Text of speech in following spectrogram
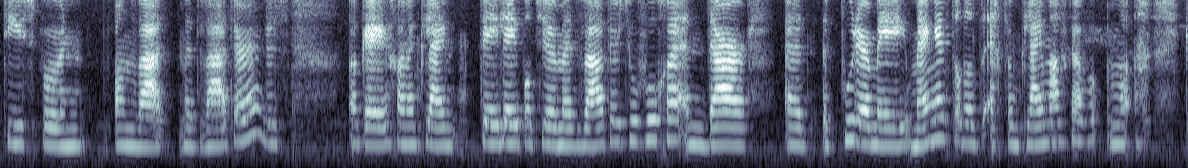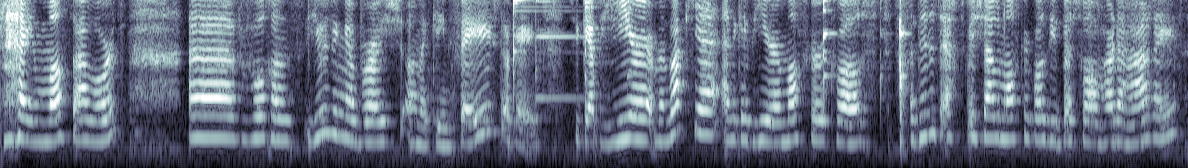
teaspoon van met water. Dus oké, gewoon een klein theelepeltje met water toevoegen. En daar uh, het poeder mee mengen totdat het echt zo'n klein, ma klein massa wordt. Uh, vervolgens using a brush on a clean face. Oké, dus ik heb hier mijn bakje en ik heb hier een maskerkwast. dit is echt een speciale maskerkwast die best wel harde haren heeft.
